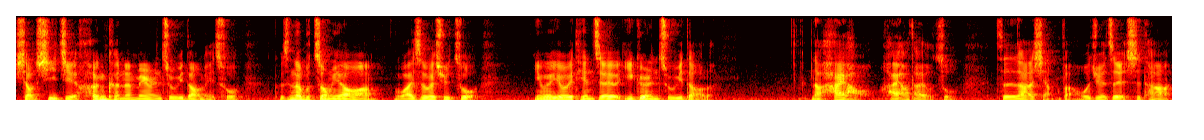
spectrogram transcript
小细节很可能没人注意到，没错。可是那不重要啊，我还是会去做，因为有一天只要有一个人注意到了，那还好，还好他有做，这是他的想法。我觉得这也是他，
